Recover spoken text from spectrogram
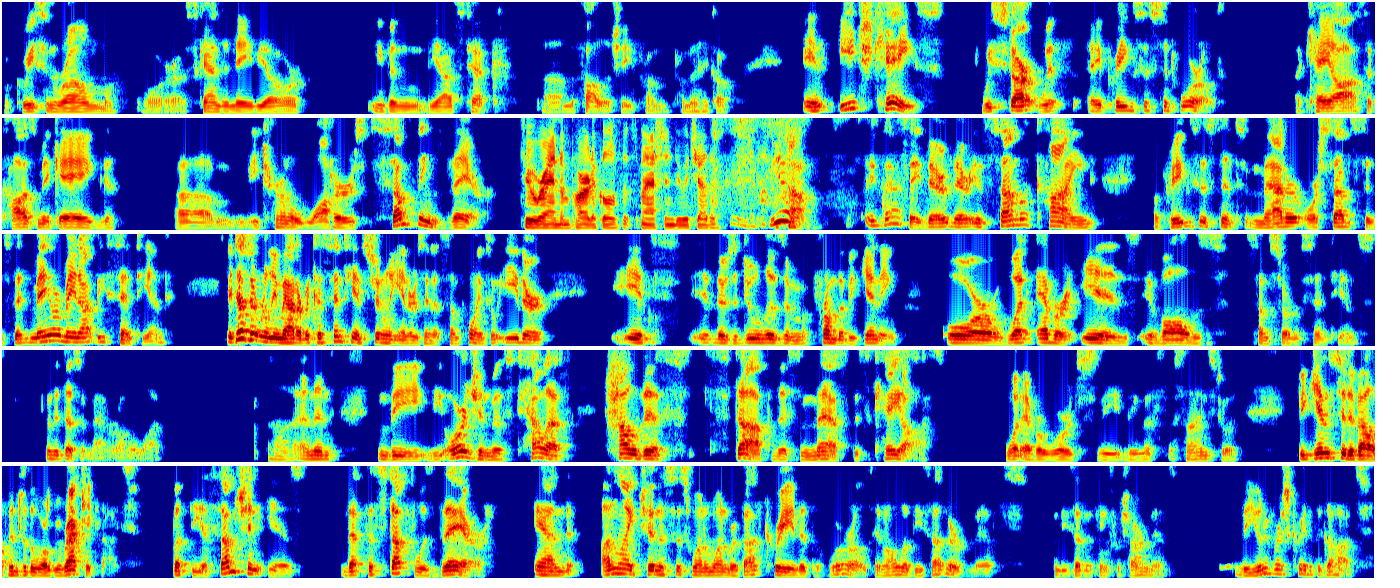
or Greece and Rome or Scandinavia or even the Aztec uh, mythology from, from Mexico. In each case, we start with a pre-existent world, a chaos, a cosmic egg, um, eternal waters. Something's there. Two random particles that smash into each other. yeah, exactly. There, there is some kind of pre-existent matter or substance that may or may not be sentient. It doesn't really matter because sentience generally enters in at some point. So either it's there's a dualism from the beginning, or whatever is evolves some sort of sentience, and it doesn't matter a whole lot. Uh, and then the the origin myths tell us how this stuff, this mess, this chaos, whatever words the, the myth assigns to it, begins to develop into the world we recognize. But the assumption is that the stuff was there. And unlike Genesis 1 1, where God created the world and all of these other myths, and these other things which are myths, the universe created the gods.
